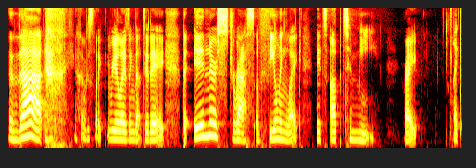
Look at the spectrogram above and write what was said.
And that, I was like realizing that today, the inner stress of feeling like it's up to me, right? Like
